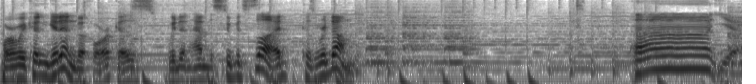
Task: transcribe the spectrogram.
Where we couldn't get in before, because we didn't have the stupid slide, because we're dumb. Uh, yeah.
